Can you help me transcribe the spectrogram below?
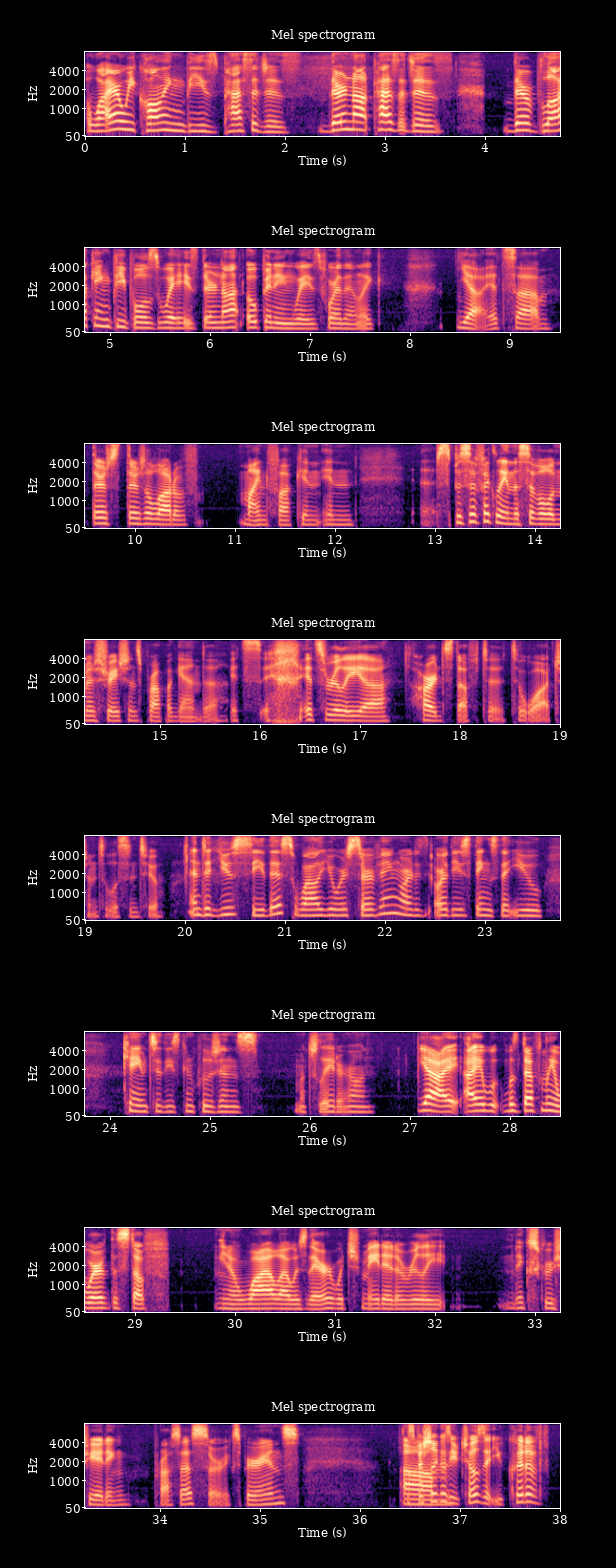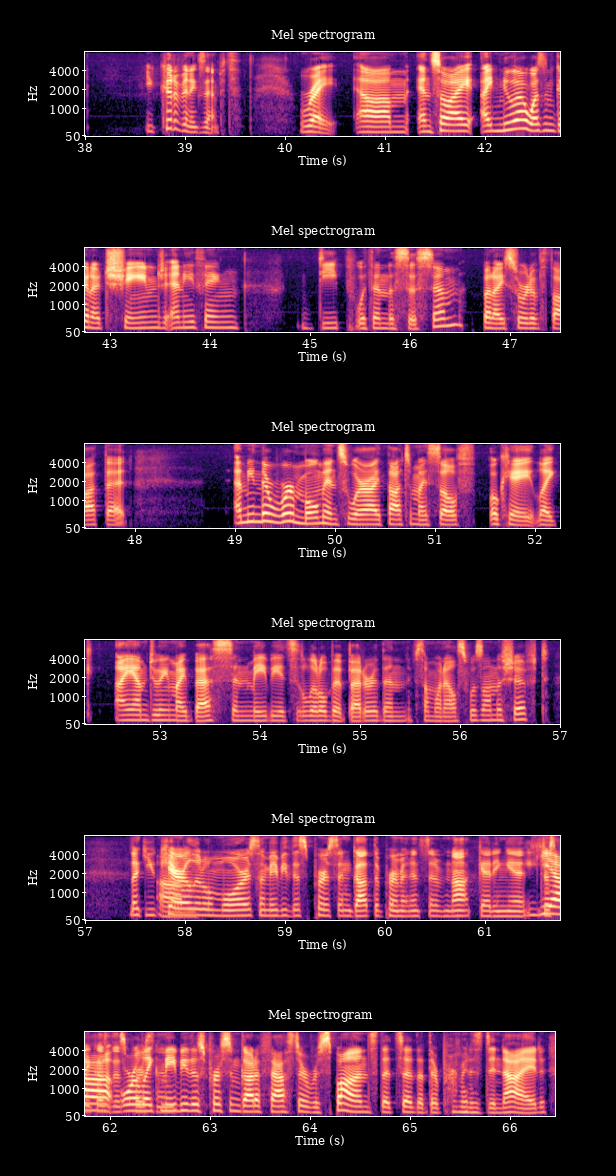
why are we calling these passages? They're not passages. They're blocking people's ways. They're not opening ways for them. Like, yeah it's um there's there's a lot of mind fuck in in specifically in the civil administration's propaganda it's it's really uh hard stuff to to watch and to listen to and did you see this while you were serving, or did, or these things that you came to these conclusions much later on? yeah, I, I w- was definitely aware of this stuff, you know, while I was there, which made it a really excruciating process or experience. Especially because Um, you chose it. You could have you could have been exempt. Right. Um, and so I, I knew I wasn't going to change anything deep within the system, but I sort of thought that, I mean, there were moments where I thought to myself, okay, like I am doing my best and maybe it's a little bit better than if someone else was on the shift. Like you care a Um, little more, so maybe this person got the permit instead of not getting it. Just yeah, because this or like maybe this person got a faster response that said that their permit is denied,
